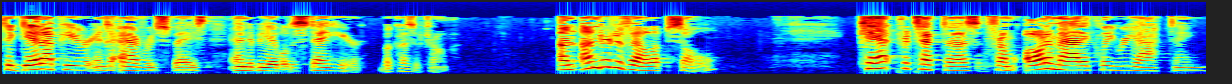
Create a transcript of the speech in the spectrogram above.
to get up here into average space and to be able to stay here because of trauma. An underdeveloped soul can't protect us from automatically reacting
